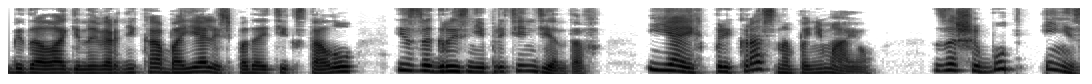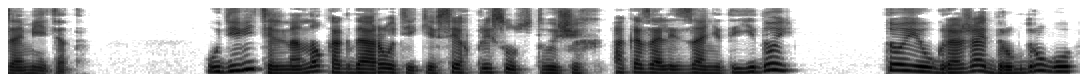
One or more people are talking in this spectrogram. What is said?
Бедолаги наверняка боялись подойти к столу из-за грызней претендентов, и я их прекрасно понимаю. Зашибут и не заметят. Удивительно, но когда ротики всех присутствующих оказались заняты едой, то и угрожать друг другу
